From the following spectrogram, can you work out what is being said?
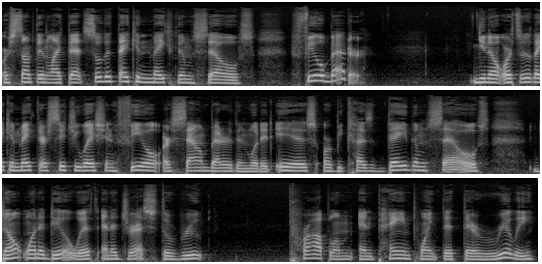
or something like that so that they can make themselves feel better you know, or so they can make their situation feel or sound better than what it is, or because they themselves don't want to deal with and address the root problem and pain point that they're really,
